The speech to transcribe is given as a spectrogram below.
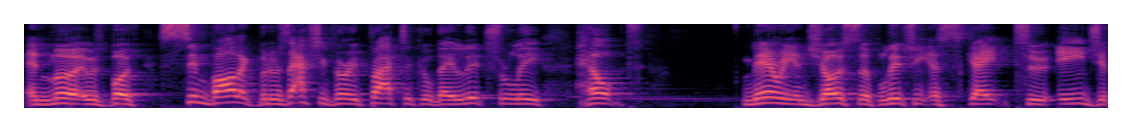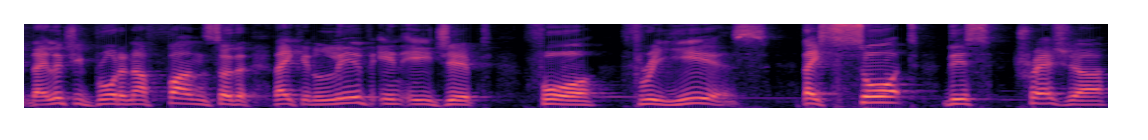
and myrrh. It was both symbolic, but it was actually very practical. They literally helped Mary and Joseph literally escaped to Egypt. They literally brought enough funds so that they could live in Egypt for three years. They sought this treasure.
